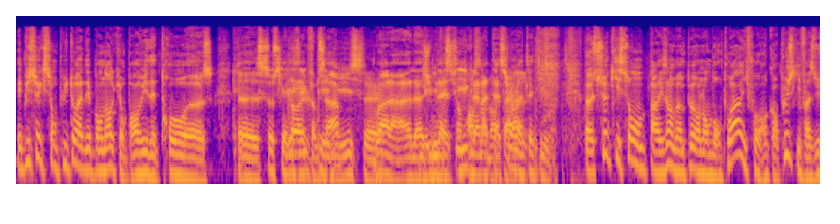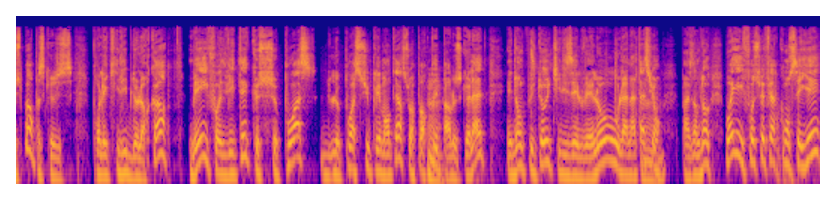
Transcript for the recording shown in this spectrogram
Et puis ceux qui sont plutôt indépendants, qui n'ont pas envie d'être trop euh, euh socialisés Golf, comme tennis, ça, voilà, la gymnastique, la natation, l'athlétisme. Ceux qui sont, par exemple, un peu en embonpoint, il faut encore plus qu'ils fassent du sport parce que pour l'équilibre de leur corps, mais il faut éviter que ce poids, le poids supplémentaire, soit porté mmh. par le squelette et donc plutôt utiliser le vélo ou la natation, par exemple. Donc, vous voyez, il faut se faire conseiller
